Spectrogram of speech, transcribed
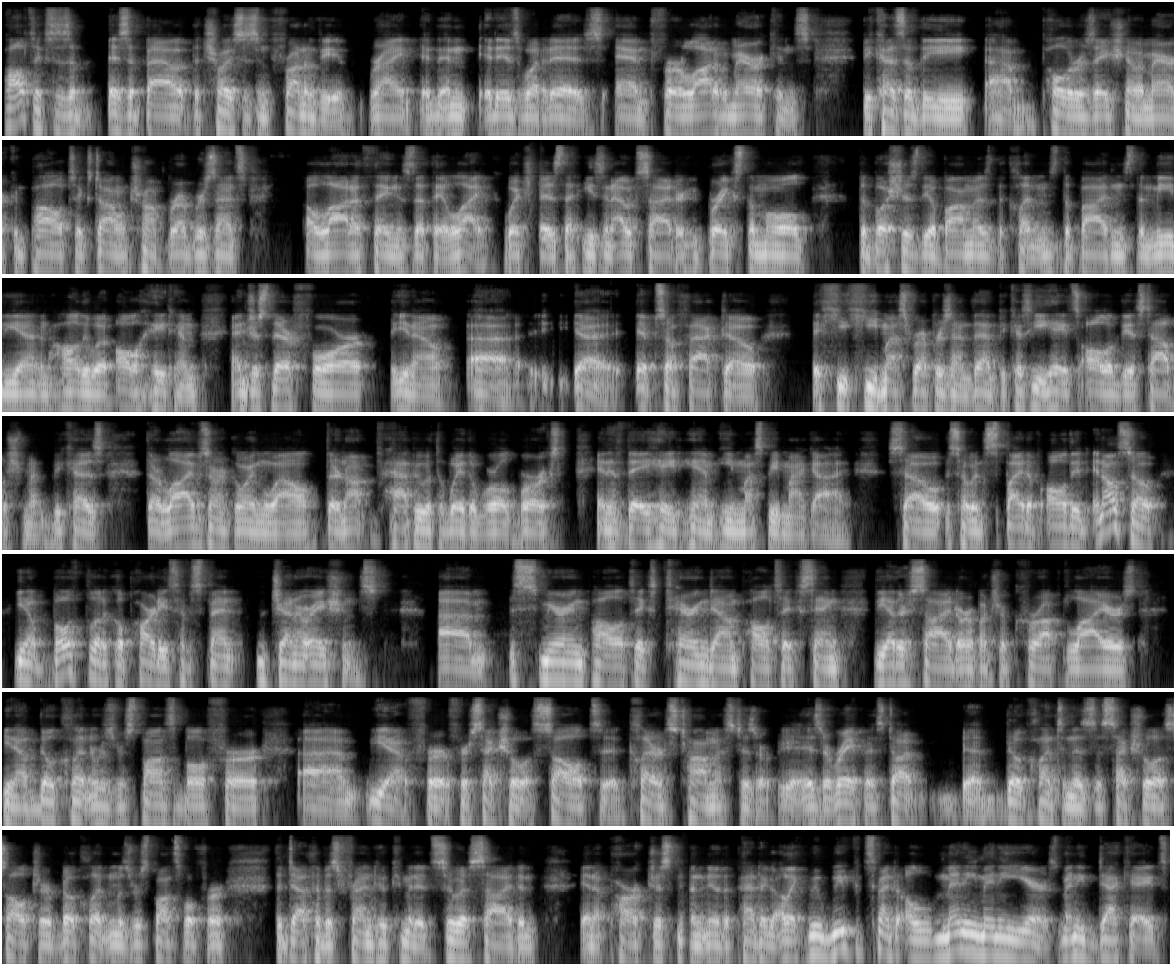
politics is a, is about the choices in front of you, right? And, and, it is what it is. And for a lot of Americans, because of the um, polarization of American politics, Donald Trump represents a lot of things that they like, which is that he's an outsider, he breaks the mold. The Bushes, the Obamas, the Clintons, the Bidens, the media, and Hollywood all hate him, and just therefore, you know, uh, uh, ipso facto, he he must represent them because he hates all of the establishment because their lives aren't going well. They're not happy with the way the world works. And if they hate him he must be my guy. So so in spite of all the and also you know both political parties have spent generations um, smearing politics, tearing down politics, saying the other side are a bunch of corrupt liars. You know, Bill Clinton was responsible for, um, you know, for for sexual assault. Uh, Clarence Thomas is a is a rapist. Uh, Bill Clinton is a sexual assaulter. Bill Clinton was responsible for the death of his friend who committed suicide in in a park just near the Pentagon. Like we we've spent many many years, many decades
